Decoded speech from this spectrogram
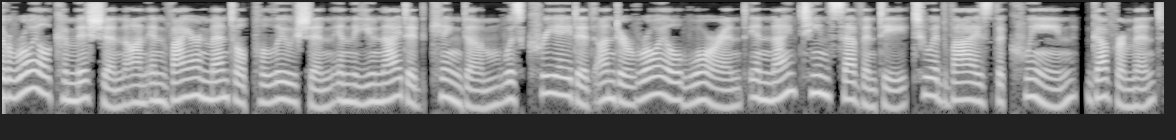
The Royal Commission on Environmental Pollution in the United Kingdom was created under royal warrant in 1970 to advise the Queen, Government,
